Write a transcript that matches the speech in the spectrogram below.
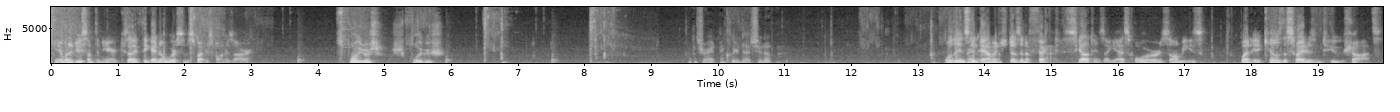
Okay, I'm gonna do something here because I think I know where some spider spawners are. Spiders, spiders. That's right. I cleared that shit up. Well, the instant Right. damage doesn't affect skeletons, I guess, or zombies, but it kills the spiders in two shots.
